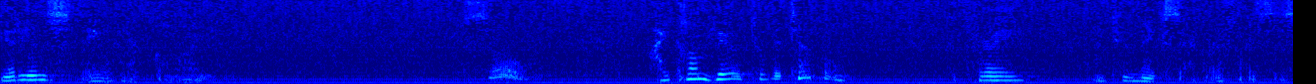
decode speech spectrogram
Syrians, they were gone. So, I come here to the temple to pray and to make sacrifices.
